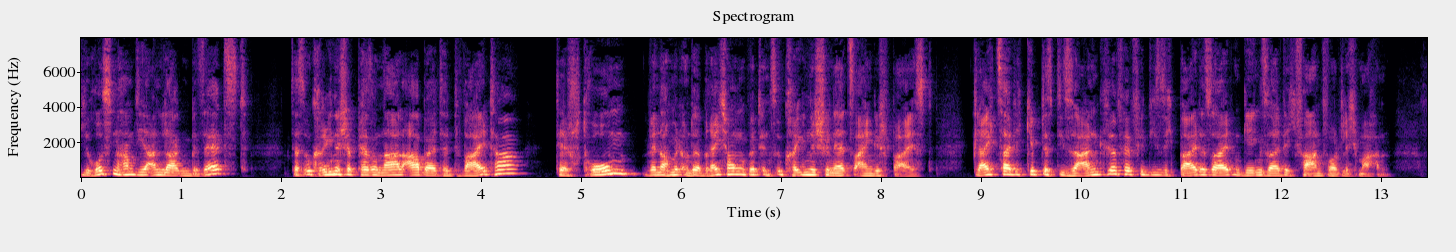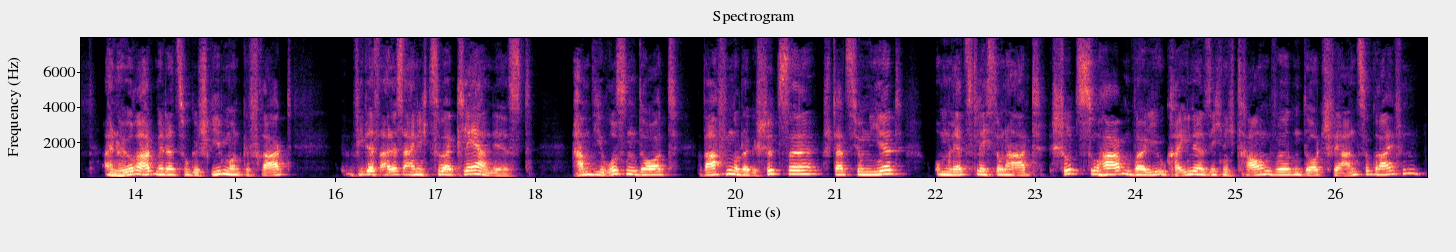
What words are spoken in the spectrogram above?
Die Russen haben die Anlagen besetzt, das ukrainische Personal arbeitet weiter. Der Strom, wenn auch mit Unterbrechungen, wird ins ukrainische Netz eingespeist. Gleichzeitig gibt es diese Angriffe, für die sich beide Seiten gegenseitig verantwortlich machen. Ein Hörer hat mir dazu geschrieben und gefragt, wie das alles eigentlich zu erklären ist. Haben die Russen dort Waffen oder Geschütze stationiert um letztlich so eine Art Schutz zu haben, weil die Ukrainer sich nicht trauen würden, dort schwer anzugreifen?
